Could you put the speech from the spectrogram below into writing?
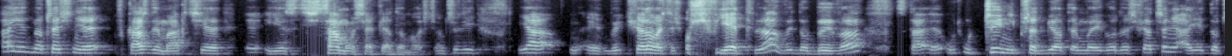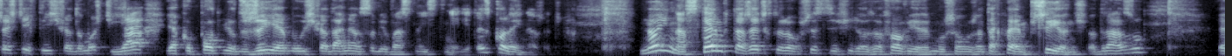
a jednocześnie w każdym akcie jest samą świadomością, czyli ja jakby świadomość coś oświetla, wydobywa, uczyni przedmiotem mojego doświadczenia, a jednocześnie w tej świadomości ja jako podmiot żyję, bo uświadamiam sobie własne istnienie. To jest kolejna rzecz. No i następna rzecz, którą wszyscy filozofowie muszą, że tak powiem, przyjąć od razu, e,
